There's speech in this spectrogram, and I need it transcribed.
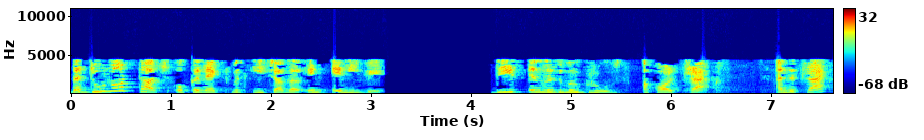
that do not touch or connect with each other in any way. These invisible grooves are called tracks, and the tracks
